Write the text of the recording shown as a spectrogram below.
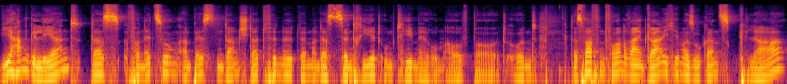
wir haben gelernt, dass Vernetzung am besten dann stattfindet, wenn man das zentriert um Themen herum aufbaut. Und das war von vornherein gar nicht immer so ganz klar,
